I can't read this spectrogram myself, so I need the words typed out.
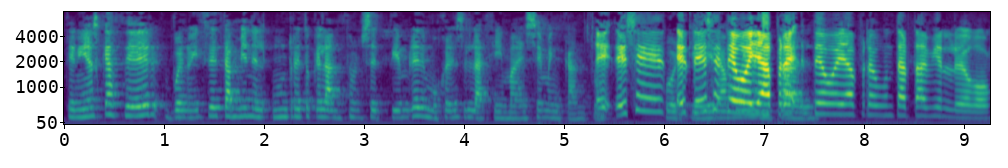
Tenías que hacer, bueno, hice también un reto que lanzó en septiembre de Mujeres en la Cima, ese me encantó. Eh, ese, eh, de ese te voy, a te voy a preguntar también luego.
